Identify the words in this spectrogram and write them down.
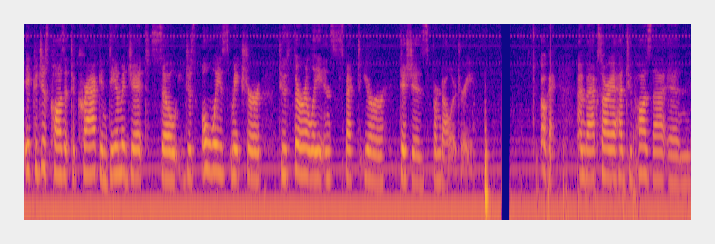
it could just cause it to crack and damage it. So just always make sure to thoroughly inspect your dishes from Dollar Tree. Okay, I'm back. Sorry I had to pause that and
